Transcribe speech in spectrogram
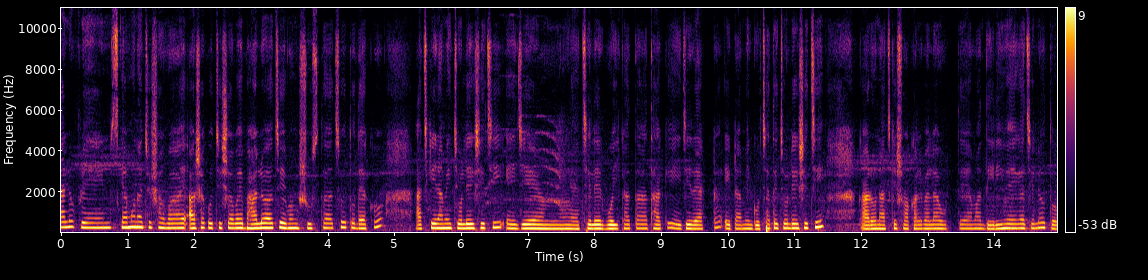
হ্যালো ফ্রেন্ডস কেমন আছো সবাই? আশা করছি সবাই ভালো আছো এবং সুস্থ আছো। তো দেখো, আজকের আমি চলে এসেছি। এই যে ছেলের বই খাতা থাকে, এই যে র্যাকটা, এটা আমি গোছাতে চলে এসেছি। কারণ আজকে সকালবেলা উঠতে আমার দেরি হয়ে গেছিল, তো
